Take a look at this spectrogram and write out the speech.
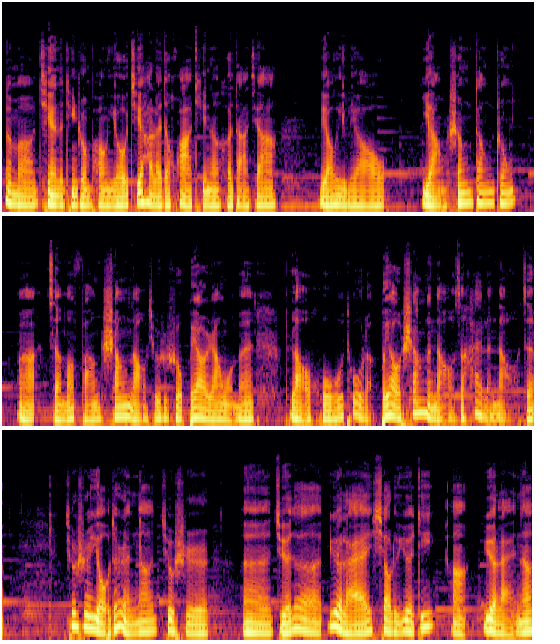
那么，亲爱的听众朋友，接下来的话题呢，和大家聊一聊养生当中啊，怎么防伤脑？就是说，不要让我们老糊涂了，不要伤了脑子，害了脑子。就是有的人呢，就是嗯，觉得越来效率越低啊，越来呢，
